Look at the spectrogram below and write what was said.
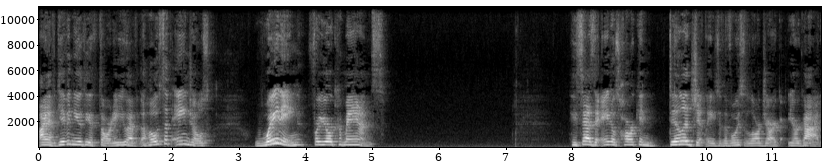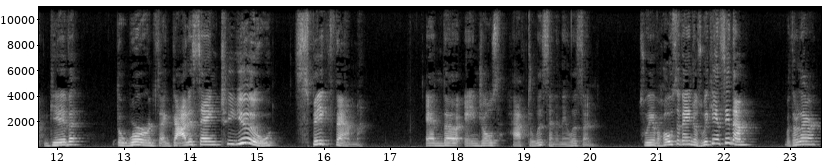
I have given you the authority. You have the host of angels waiting for your commands. He says the angels hearken diligently to the voice of the Lord your God. Give the words that God is saying to you, speak them. And the angels have to listen, and they listen. So we have a host of angels. We can't see them, but they're there.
